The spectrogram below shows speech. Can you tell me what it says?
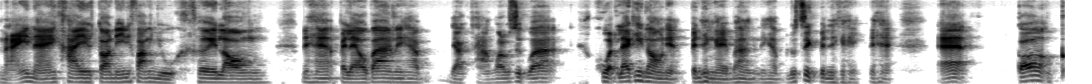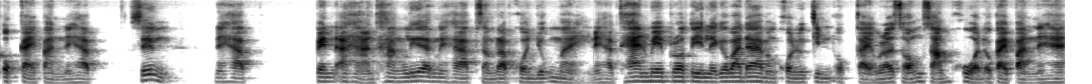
ไหนไหนใครตอนนี้ฟังอยู่เคยลองนะฮะไปแล้วบ้างนะครับ อยากถามความรู้สึกว่าขวดแรกที่ลองเนี่ยเป็นยังไงบ้างนะครับ รู้สึกเป็นยังไงนะฮะอ่าก็อกไก่ปั่นนะครับ ซึ่งนะครับเป็นอาหารทางเลือกนะครับสำหรับคนยุคใหม่นะครับ แทนเวโปรตีนเลยก็ว่าได้บางคนก็กินอกไก่วันละสองสามขวดอกไก่ปั่นนะฮะ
